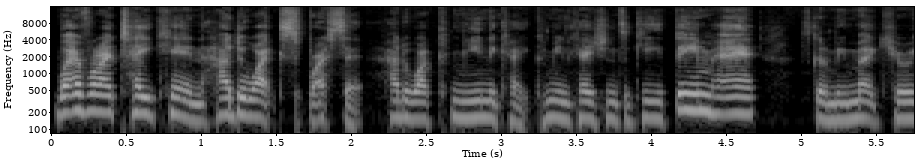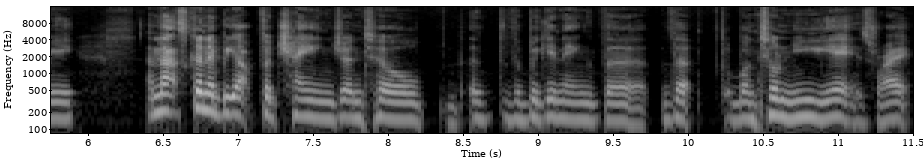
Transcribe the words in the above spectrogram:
whatever I take in, how do I express it? How do I communicate? Communication's a key theme here. It's going to be Mercury. And that's going to be up for change until the beginning, the the until New Year's, right?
